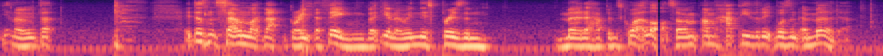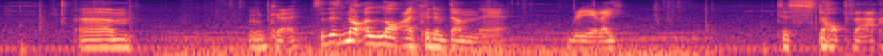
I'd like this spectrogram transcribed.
you know, that... it doesn't sound like that great a thing, but, you know, in this prison, murder happens quite a lot. So I'm, I'm happy that it wasn't a murder. Um... Okay. So there's not a lot I could have done there, really, to stop that.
